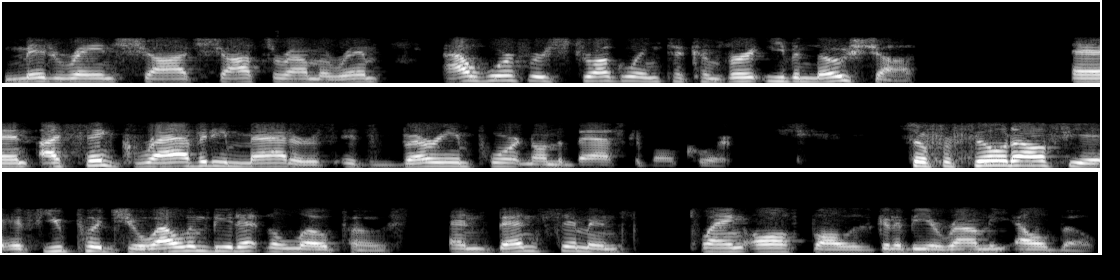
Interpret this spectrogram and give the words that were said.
mid-range shots, shots around the rim. Al Horford's struggling to convert even those shots. And I think gravity matters. It's very important on the basketball court. So for Philadelphia, if you put Joel Embiid at the low post and Ben Simmons playing off ball is going to be around the elbow,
